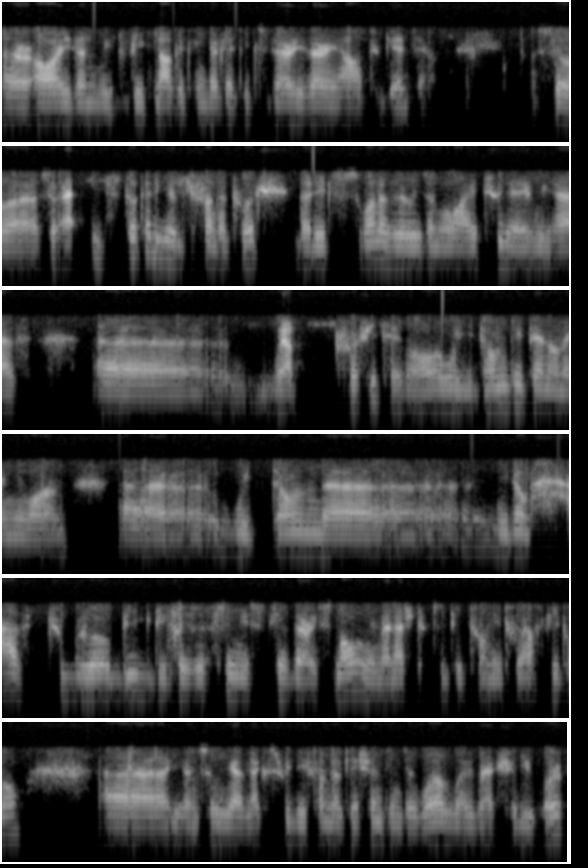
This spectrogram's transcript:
or even with big marketing budget it's very very hard to get there. So uh, so it's totally a different approach but it's one of the reasons why today we have uh, we are profitable. We don't depend on anyone. Uh, we don't we don't have to grow big because the team is still very small. We managed to keep it only 12 people. Uh, even so, we have like three different locations in the world where we actually work,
